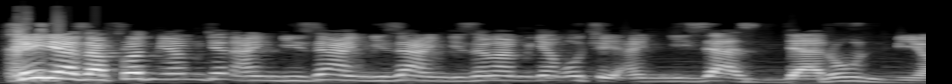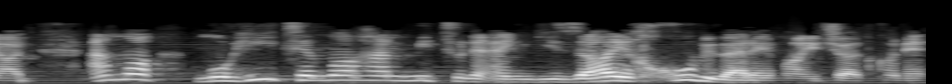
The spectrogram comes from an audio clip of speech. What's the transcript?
خیلی از افراد میان میگن انگیزه انگیزه انگیزه. من میگم اوکی انگیزه از درون میاد. اما محیط ما هم می‌تونه انگیزه های خوبی برای ما ایجاد کنه.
